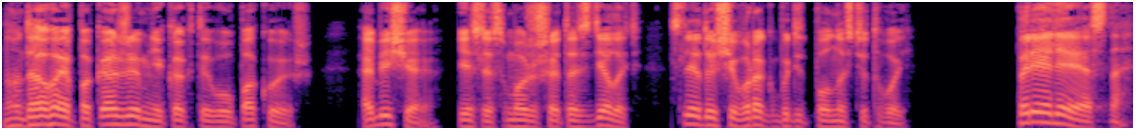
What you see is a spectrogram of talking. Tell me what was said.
Ну давай покажи мне, как ты его упокоишь. Обещаю, если сможешь это сделать, следующий враг будет полностью твой. Прелестно.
